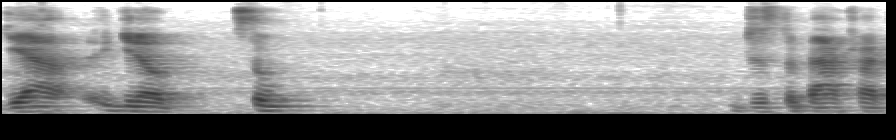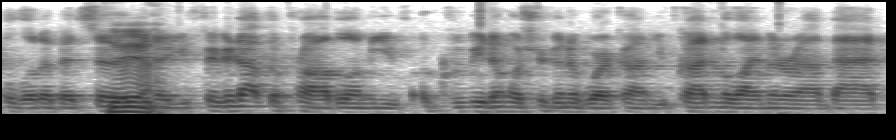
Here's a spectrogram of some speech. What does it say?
Yeah, you know, so just to backtrack a little bit. So, Yeah, yeah. you know, you figured out the problem, you've agreed on what you're going to work on, you've got an alignment around that.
